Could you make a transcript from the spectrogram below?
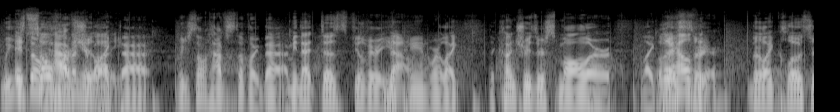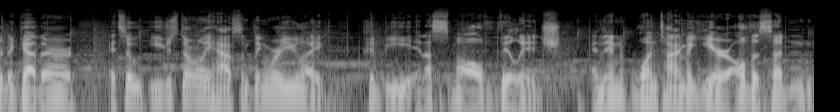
we just it's don't so have shit like that. We just don't have stuff like that. I mean, that does feel very No. European, where like the countries are smaller, like Well, they're places are- healthier. they're like closer together, and so you just don't really have something where you like could be in a small village, and then one time a year, all of a sudden.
